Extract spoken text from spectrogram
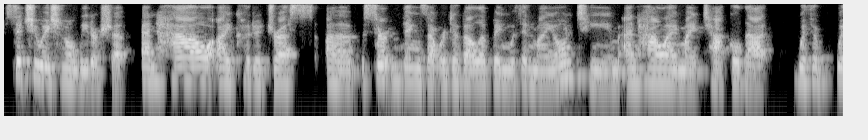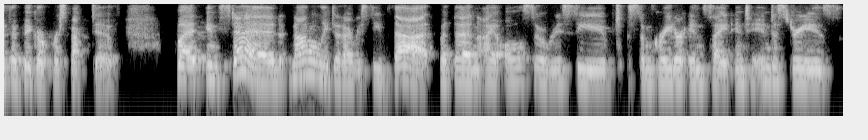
situational leadership and how I could address uh, certain things that were developing within my own team and how I might tackle that with a with a bigger perspective. But instead, not only did I receive that, but then I also received some greater insight into industries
